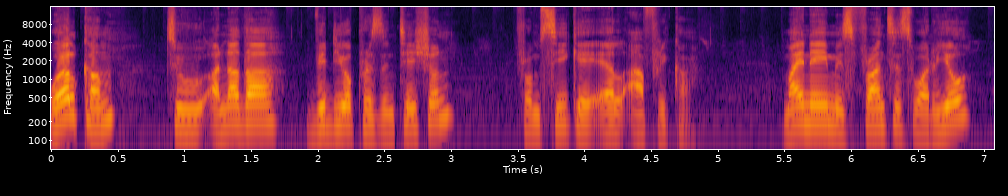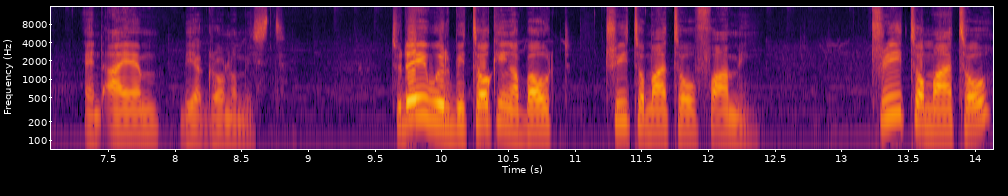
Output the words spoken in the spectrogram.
Welcome to another video presentation from CKL Africa. My name is Francis Wario and I am the agronomist. Today we'll be talking about tree tomato farming. Tree tomato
